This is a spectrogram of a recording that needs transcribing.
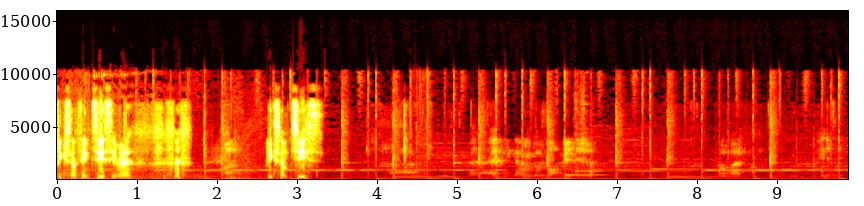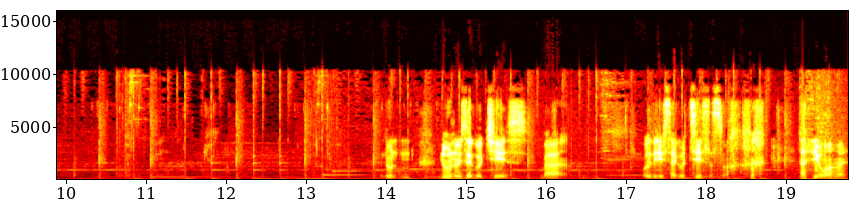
pick something cheesy, man. pick some cheese. Nunu is a good cheese, but Udyr is a good cheese as well. as you want, man.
